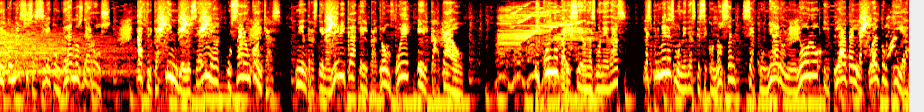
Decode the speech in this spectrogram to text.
el comercio se hacía con granos de arroz. África, India y Oceanía usaron conchas, mientras que en América el patrón fue el cacao. ¿Y cuándo aparecieron las monedas? Las primeras monedas que se conocen se acuñaron en oro y plata en la actual Turquía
